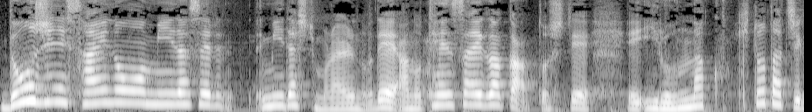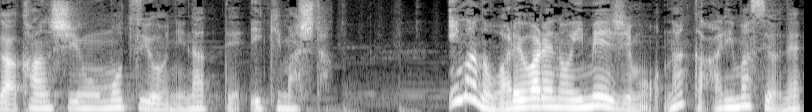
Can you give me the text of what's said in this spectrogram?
同時に才能を見出せ見出してもらえるのであの天才画家としてえいろんな人たちが関心を持つようになっていきました。今の我々のイメージもなんかありますよね。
